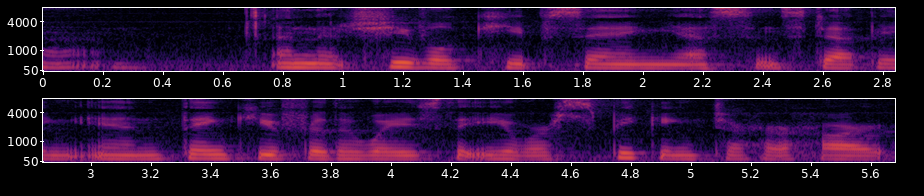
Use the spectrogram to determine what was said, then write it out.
um, and that she will keep saying yes and stepping in. Thank you for the ways that you are speaking to her heart,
